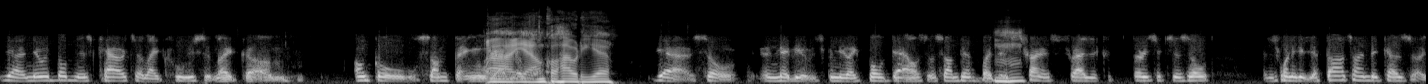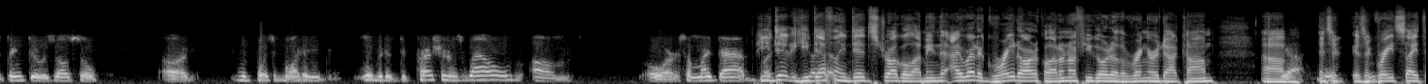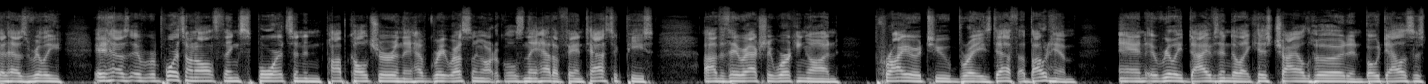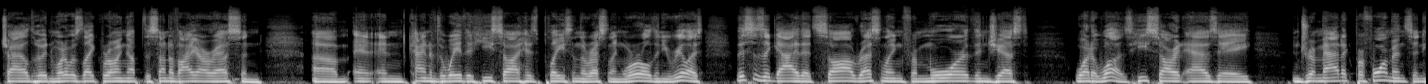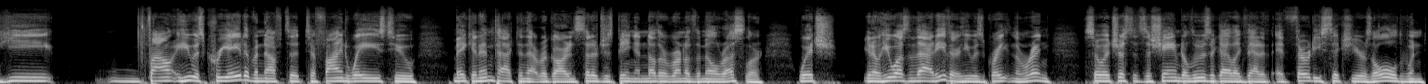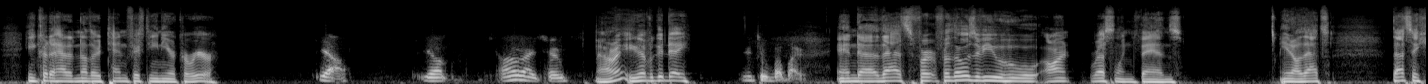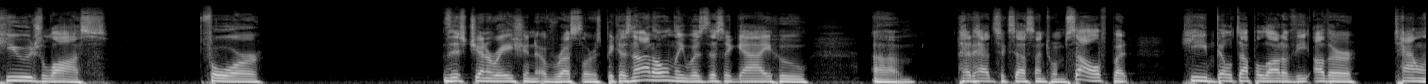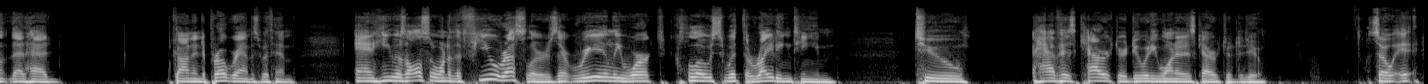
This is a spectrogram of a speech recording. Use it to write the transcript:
Yeah, and they were building this character like who's like um, Uncle something. Uh, yeah, Uncle Howdy. Yeah, Yeah, so and maybe it was gonna be like Bo Dallas or something, but Mhm. it's kind of tragic. Thirty six years old. I just want to get your thoughts on because I think there was also uh, reports about him a little bit of depression as well. Um, or something like that. He did. He definitely did struggle. I mean, I read a great article. I don't know if you go to the ringer.com. Um, Yeah. It's a it's a great site that has really it has it reports on all things sports and in pop culture, and they have great wrestling articles. And they had a fantastic piece uh, that they were actually working on prior to Bray's death about him. And it really dives into like his childhood and Bo Dallas's childhood and what it was like growing up the son of IRS and um, and and kind of the way that he saw his place in the wrestling world. And you realize this is a guy that saw wrestling for more than just what it was. He saw it as a dramatic performance, and he found he was creative enough to to find ways to make an impact in that regard instead of just being another run of the mill wrestler, which. You know, he wasn't that either. He was great in the ring. So it's just, it's a shame to lose a guy like that at, at 36 years old when he could have had another 10, 15 year career. Yeah. Yep. All right, sir. All right. You have a good day. You too. Bye bye. And uh, that's for for those of you who aren't wrestling fans. You know that's that's a huge loss for this generation of wrestlers because not only was this a guy who um, had had success unto himself, but he built up a lot of the other talent that had gone into programs with him. And he was also one of the few wrestlers that really worked close with the writing team to have his character do what he wanted his character to do. So it,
